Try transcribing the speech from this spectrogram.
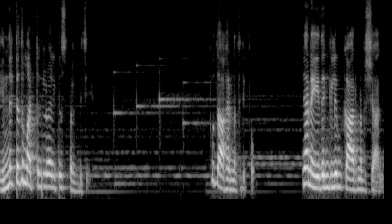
എന്നിട്ടത് മറ്റുള്ളവർക്ക് സ്പ്രെഡ് ചെയ്യും. ഉദാഹരണത്തിന് ഇപ്പോൾ ഞാൻ ഏതെങ്കിലും കാരണവശാൽ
